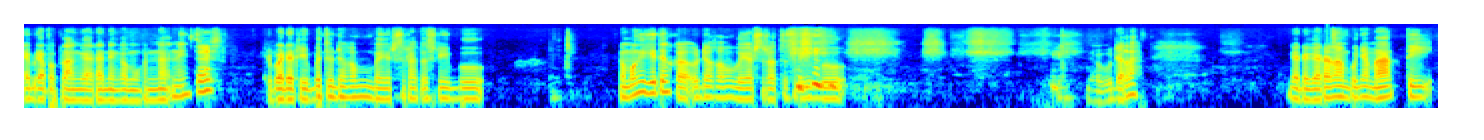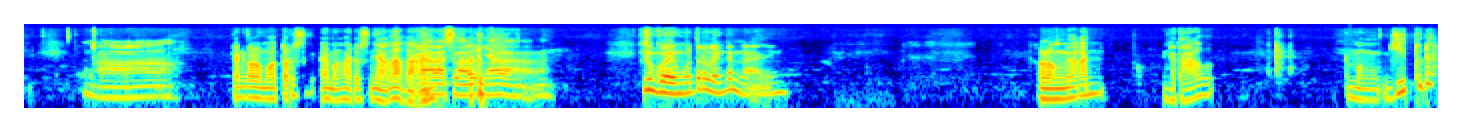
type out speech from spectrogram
eh berapa pelanggaran yang kamu kena nih. Terus Daripada ribet udah kamu bayar 100 ribu. Ngomongnya gitu kalau udah kamu bayar 100 ribu. ya udahlah. Gara-gara lampunya mati. ah, Kan kalau motor emang harus nyala kan. nyala selalu nyala. Tuh gue yang muter lo yang kena. Kalau enggak kan nggak tahu. Emang gitu dah.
